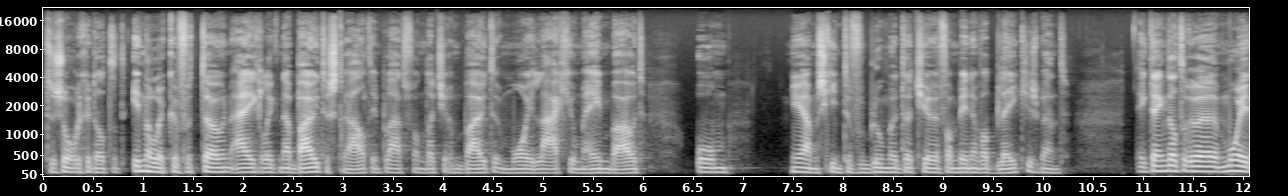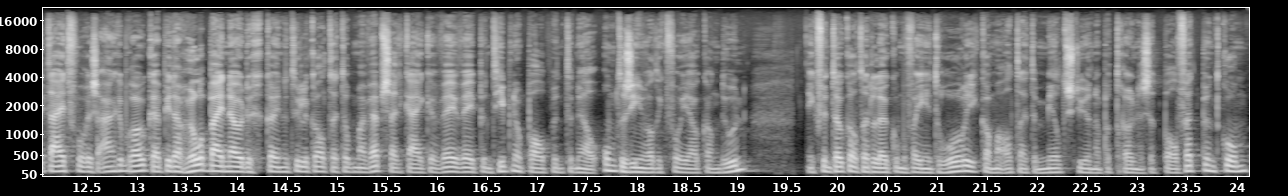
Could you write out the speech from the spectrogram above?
te zorgen dat het innerlijke vertoon eigenlijk naar buiten straalt. In plaats van dat je er buiten een mooi laagje omheen bouwt. Om ja, misschien te verbloemen dat je van binnen wat bleekjes bent. Ik denk dat er een mooie tijd voor is aangebroken. Heb je daar hulp bij nodig, kan je natuurlijk altijd op mijn website kijken, www.hypnopal.nl, om te zien wat ik voor jou kan doen. Ik vind het ook altijd leuk om van je te horen. Je kan me altijd een mailtje sturen naar patronen.palvet.com.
